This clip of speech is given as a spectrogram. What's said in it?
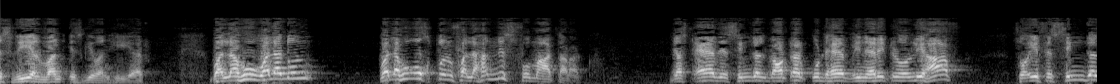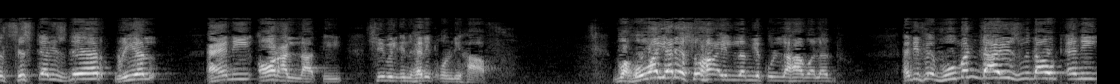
this real one is given here will اڈ ان اخت الفلح نصف ما ترک just as a single daughter could have inherited only half so if a single sister is there real any or اللہ تی she will inherit only half وہ ہوا یار سوہا علم یق اللہ ولد and if a woman dies without any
